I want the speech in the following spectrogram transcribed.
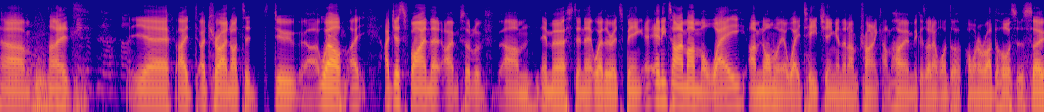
Um, I, yeah, I, I try not to do uh, well. I I just find that I'm sort of um, immersed in it. Whether it's being anytime I'm away, I'm normally away teaching, and then I'm trying to come home because I don't want the I want to ride the horses. So,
